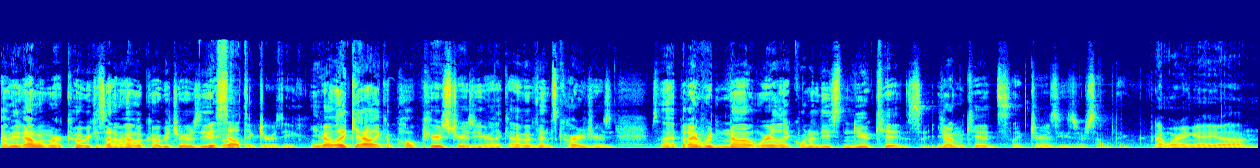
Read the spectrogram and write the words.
I mean I wouldn't wear Kobe because I don't have a Kobe jersey. Be a but, Celtic jersey. You know, like yeah, like a Paul Pierce jersey or like I have a Vince Carter jersey, something like that. But I would not wear like one of these new kids, young kids, like jerseys or something. Not wearing a um,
